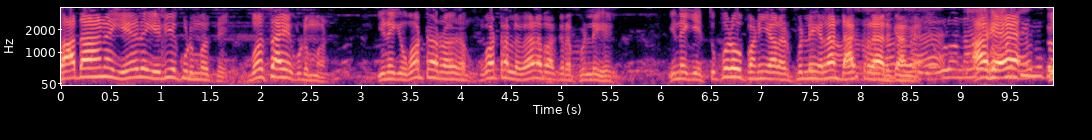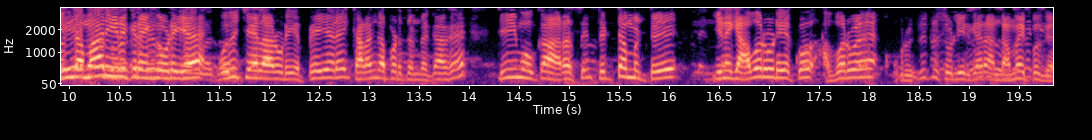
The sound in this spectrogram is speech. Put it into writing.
சாதாரண ஏழை எளிய குடும்பத்தை விவசாய குடும்பம். இன்றைக்கி ஓட்டர் ஓட்டரில் வேலை பார்க்குற பிள்ளைகள் இன்றைக்கி துப்புரவு பணியாளர் பிள்ளைங்கள்லாம் டாக்டராக இருக்காங்க. ஆக இந்த மாதிரி இருக்கிற எங்களுடைய பொதுச் செயலாளருடைய பெயரை களங்கப்படுத்துறதுக்காக திமுக அரசு திட்டமிட்டு இன்னைக்கு அவருடைய அவர் ஒரு இதுக்கு சொல்லியிருக்காரு அந்த அமைப்புக்கு.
